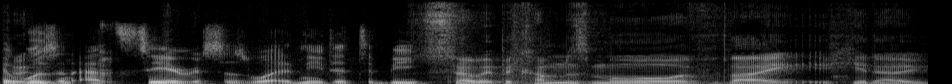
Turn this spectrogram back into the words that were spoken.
it wasn't as serious as what it needed to be. So it becomes more of like you know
